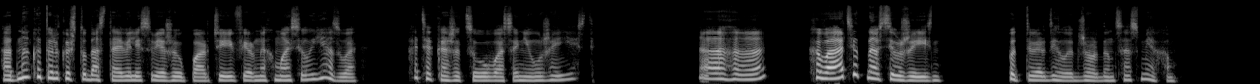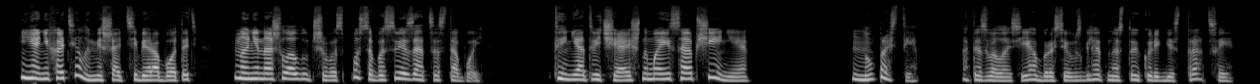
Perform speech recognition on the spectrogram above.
Однако только что доставили свежую партию эфирных масел язва, хотя, кажется, у вас они уже есть. Ага, Хватит на всю жизнь, подтвердила Джордан со смехом. Я не хотела мешать тебе работать, но не нашла лучшего способа связаться с тобой. Ты не отвечаешь на мои сообщения. Ну, прости, отозвалась я, бросив взгляд на стойку регистрации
